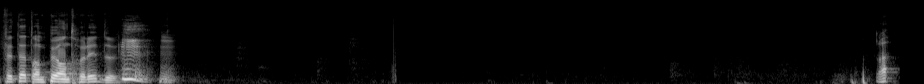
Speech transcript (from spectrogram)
peut-être un peu entre les deux. Ah,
